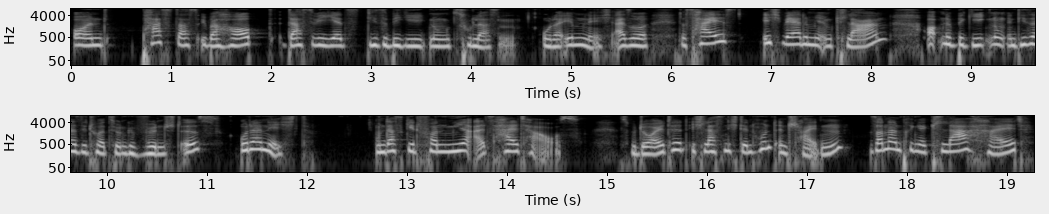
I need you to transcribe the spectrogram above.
Und passt das überhaupt, dass wir jetzt diese Begegnung zulassen oder eben nicht? Also das heißt, ich werde mir im Klaren, ob eine Begegnung in dieser Situation gewünscht ist oder nicht. Und das geht von mir als Halter aus. Das bedeutet, ich lasse nicht den Hund entscheiden, sondern bringe Klarheit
